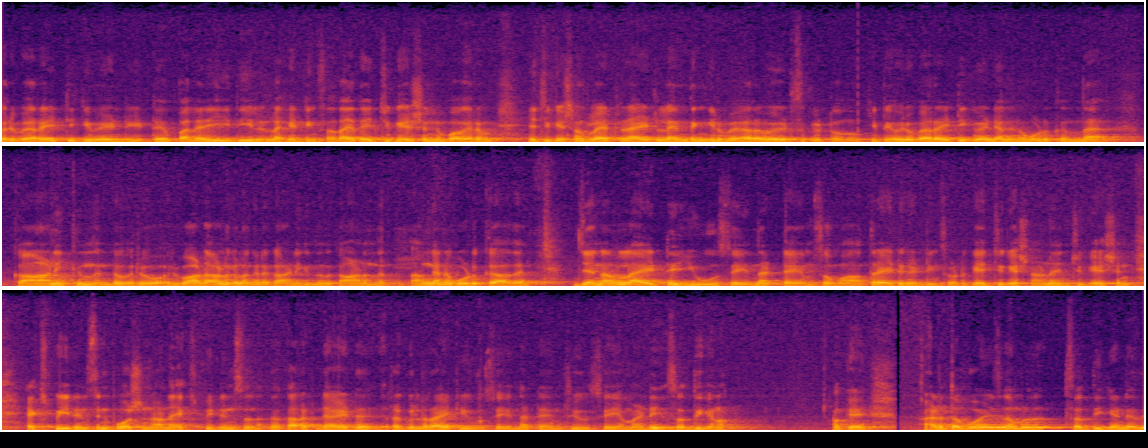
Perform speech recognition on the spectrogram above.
ഒരു വെറൈറ്റിക്ക് വേണ്ടിയിട്ട് പല രീതിയിലുള്ള ഹെഡിങ്സ് അതായത് എഡ്യൂക്കേഷന് പകരം എഡ്യൂക്കേഷൻ റിലേറ്റഡ് ആയിട്ടുള്ള എന്തെങ്കിലും വേറെ വേർഡ്സ് കിട്ടുമോ നോക്കിയിട്ട് ഒരു വെറൈറ്റിക്ക് വേണ്ടി അങ്ങനെ കൊടുക്കുന്ന കാണിക്കുന്നുണ്ട്. ഒരു ഒരുപാട് ആളുകൾ അങ്ങനെ കാണിക്കുന്നത് കാണുന്നുണ്ട്. അങ്ങനെ കൊടുക്കാതെ ജനറലായിട്ട് യൂസ് ചെയ്യുന്ന ടേംസ് മാത്രമായിട്ട് ഹെഡിങ്സ് കൊടുക്കുക. എഡ്യൂക്കേഷൻ ആണ് എഡ്യൂക്കേഷൻ എക്സ്പീരിയൻസിൻ പോർഷൻ ആണ് എക്സ്പീരിയൻസ് എന്നൊക്കെ കറക്റ്റായിട്ട് റെഗുലറായിട്ട് യൂസ് ചെയ്യുന്ന ടേംസ് യൂസ് ചെയ്യാൻ വേണ്ടി ശ്രദ്ധിക്കണം. ഓക്കെ അടുത്ത പോയിന്റ് നമ്മൾ ശ്രദ്ധിക്കേണ്ടത്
